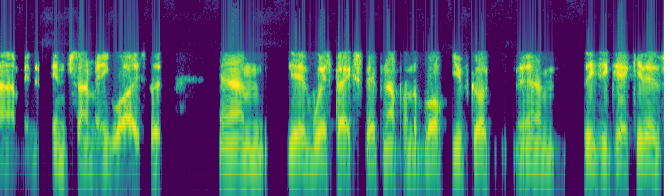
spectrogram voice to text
um, in, in so many ways. But um, yeah, Westpac stepping up on the block. You've got um, these executives,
